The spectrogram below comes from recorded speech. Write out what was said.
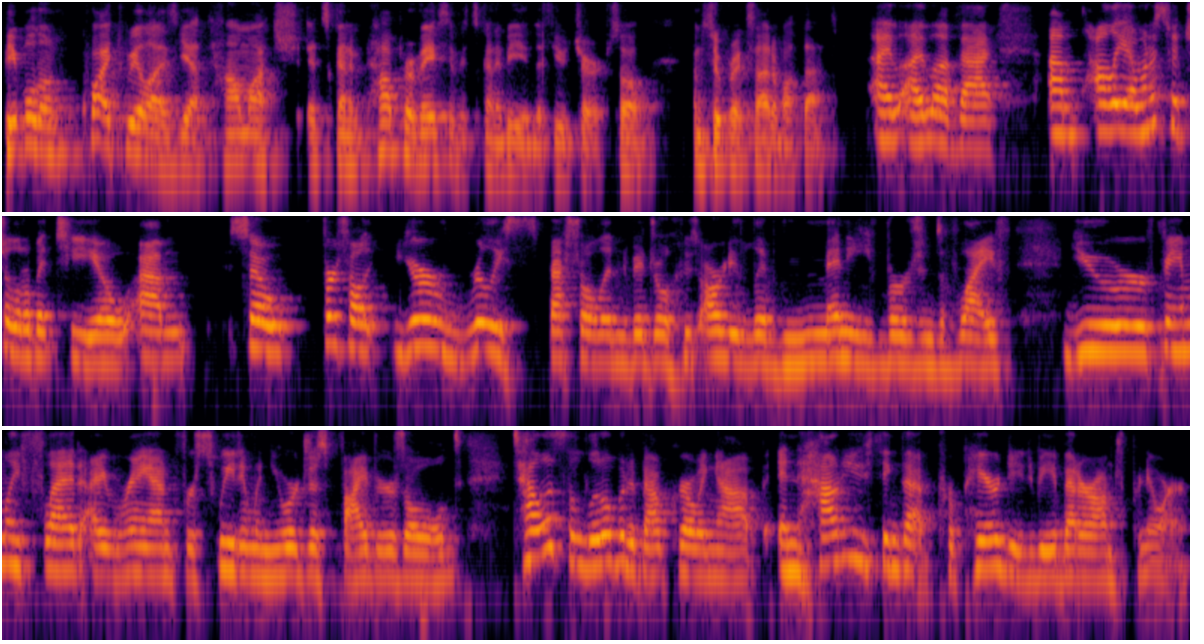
People don't quite realize yet how much it's going to, how pervasive it's going to be in the future. So I'm super excited about that. I, I love that. Um, Ali, I want to switch a little bit to you. Um, so first of all, you're a really special individual who's already lived many versions of life. Your family fled Iran for Sweden when you were just five years old. Tell us a little bit about growing up and how do you think that prepared you to be a better entrepreneur?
